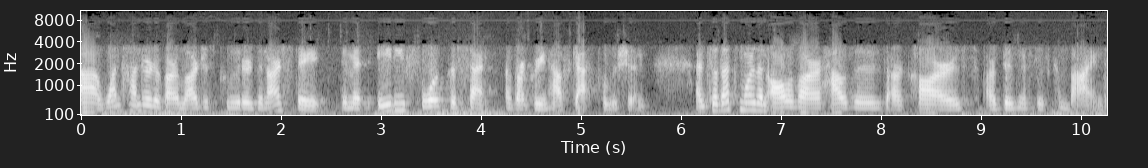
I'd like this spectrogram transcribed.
uh, 100 of our largest polluters in our state emit 84% of our greenhouse gas pollution. And so that's more than all of our houses, our cars, our businesses combined.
